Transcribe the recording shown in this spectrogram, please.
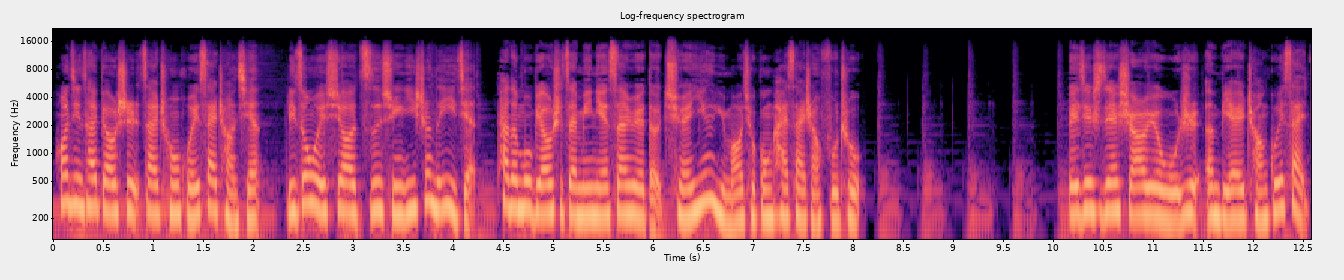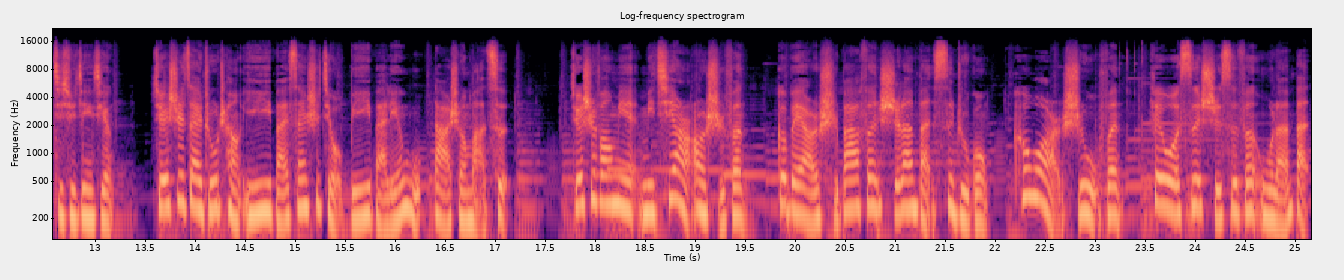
黄锦才表示，在重回赛场前。李宗伟需要咨询医生的意见，他的目标是在明年三月的全英羽毛球公开赛上复出。北京时间十二月五日，NBA 常规赛继续进行，爵士在主场以一百三十九比一百零五大胜马刺。爵士方面，米切尔二十分，戈贝尔十八分十篮板四助攻，科沃尔十五分，费沃斯十四分五篮板，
